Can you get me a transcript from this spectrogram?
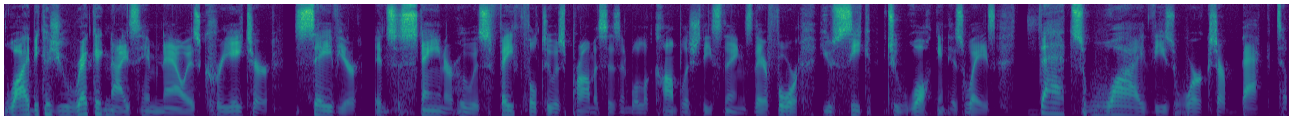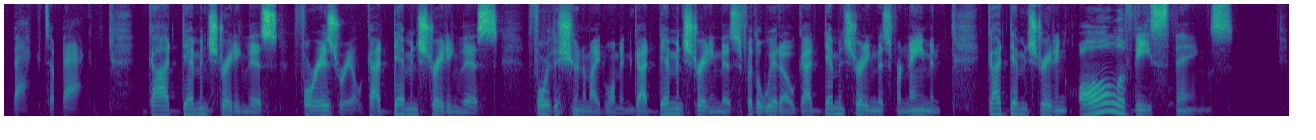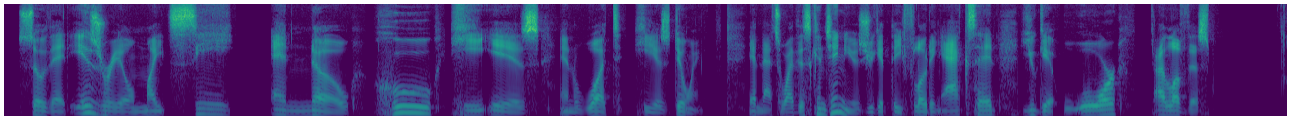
Why? Because you recognize him now as creator, savior, and sustainer who is faithful to his promises and will accomplish these things. Therefore, you seek to walk in his ways. That's why these works are back to back to back. God demonstrating this for Israel, God demonstrating this for the Shunammite woman, God demonstrating this for the widow, God demonstrating this for Naaman, God demonstrating all of these things so that Israel might see and know who he is and what he is doing. And that's why this continues. You get the floating axe head, you get war. I love this.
